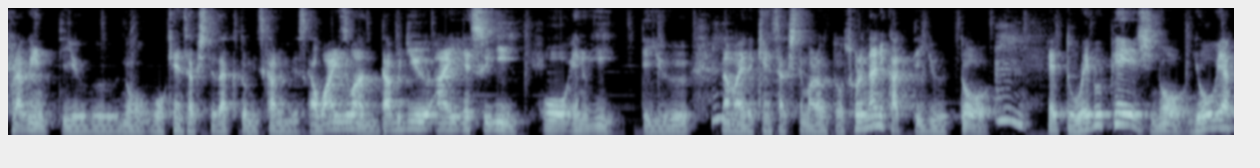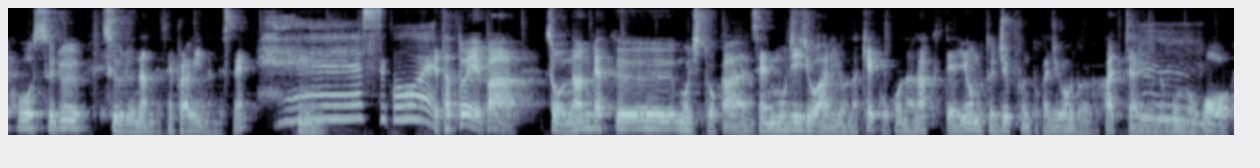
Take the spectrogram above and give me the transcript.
プラグインっていうのを検索していただくと見つかるんですが、WISE1、W-I-S-E-O-N-E っていう名前で検索してもらうと、それ何かっていうと、えっと、ウェブページの要約をするツールなんですね、プラグインなんですね。へー、すごい。で、例えば、そう、何百文字とか千文字以上あるような結構こう長くて読むと10分とか15分とかかかっちゃうようなものを、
